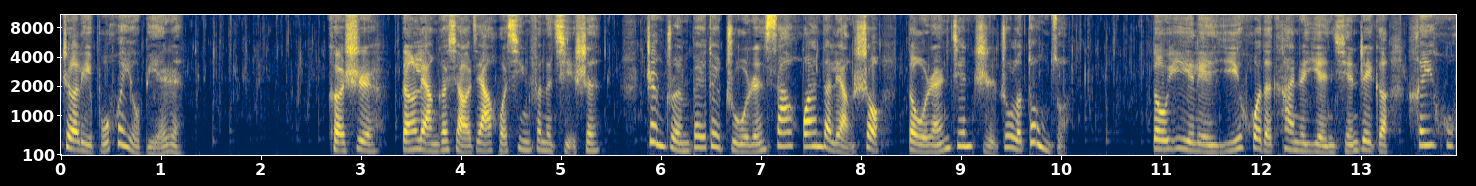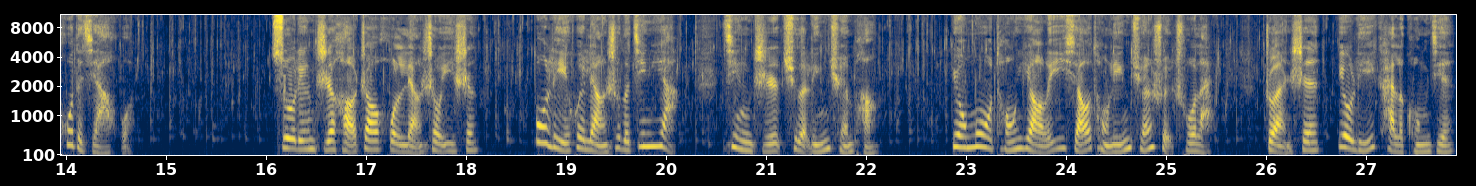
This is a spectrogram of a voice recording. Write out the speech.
这里不会有别人。可是等两个小家伙兴奋的起身，正准备对主人撒欢的两兽，陡然间止住了动作，都一脸疑惑的看着眼前这个黑乎乎的家伙。苏玲只好招呼了两兽一声，不理会两兽的惊讶，径直去了灵泉旁。用木桶舀了一小桶灵泉水出来，转身又离开了空间。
